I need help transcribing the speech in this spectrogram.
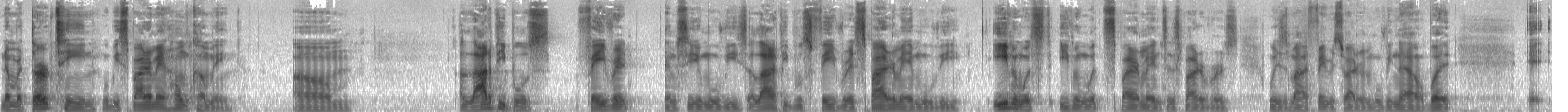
Number 13 will be Spider Man Homecoming. Um, a lot of people's favorite MCU movies, a lot of people's favorite Spider Man movie, even with even with Spider Man into the Spider Verse, which is my favorite Spider Man movie now. But it,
